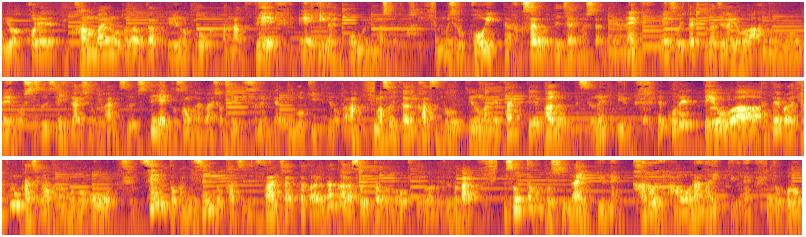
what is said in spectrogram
要はこれ、販売元が歌っているような効果がなくて、えー、被害被りましたとか、むしろこういった副作用が出ちゃいましたみたいなね、えー、そういった人たちが要は、あの、弁護士通じて被害者の会通じて、えっ、と、損害賠償請求するみたいな動きっていうのかな。まあそういった活動っていうのがね、大抵あるんですよねっていう。で、これって要は、例えば100の価値があったものを1000とか2000の価値で伝えちゃったから、だからそういったことが起きてるわけですよ。だから、そういったことしないっていうね、過度に煽らないっていうね、ところっ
